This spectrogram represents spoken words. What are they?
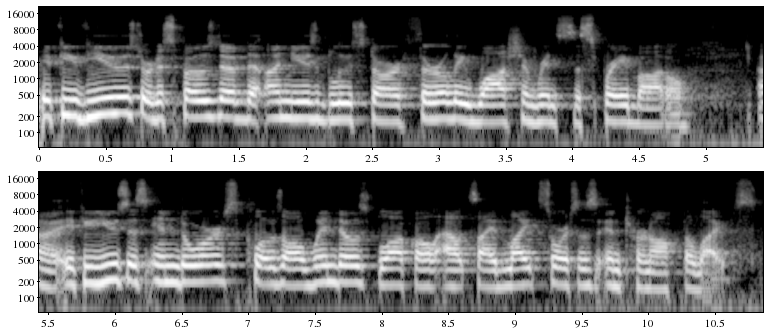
If you've used or disposed of the unused Blue Star, thoroughly wash and rinse the spray bottle. Uh, if you use this indoors, close all windows, block all outside light sources, and turn off the lights.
